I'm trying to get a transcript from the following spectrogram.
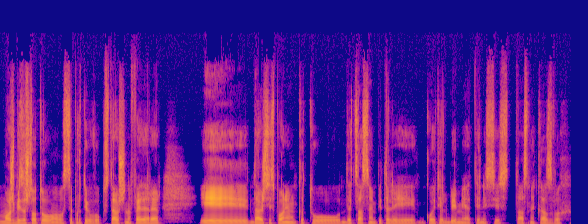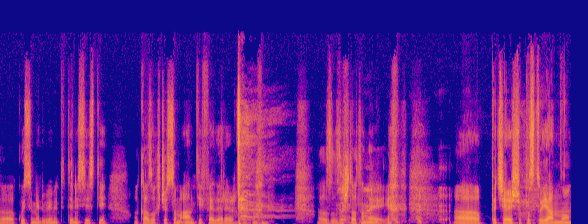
може би защото се противопоставяше на Федерер и даже си спомням, като деца са ме питали кой е любимия тенисист. Аз не казвах кои са ми любимите тенисисти, а казвах, че съм антифедерер, защото не а, печелеше постоянно.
